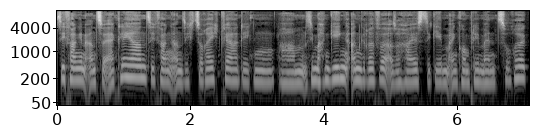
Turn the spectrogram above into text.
Sie fangen an zu erklären, sie fangen an, sich zu rechtfertigen, ähm, sie machen Gegenangriffe, also heißt, sie geben ein Kompliment zurück,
